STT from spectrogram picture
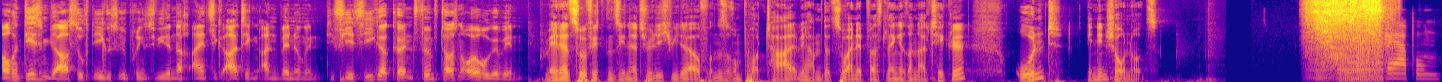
auch in diesem Jahr sucht Eagles übrigens wieder nach einzigartigen Anwendungen. Die vier Sieger können 5000 Euro gewinnen. Mehr dazu finden Sie natürlich wieder auf unserem Portal. Wir haben dazu einen etwas längeren Artikel und in den Show Notes. Werbung.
